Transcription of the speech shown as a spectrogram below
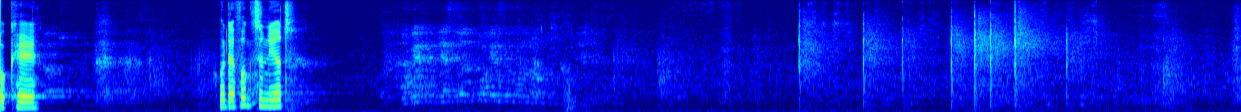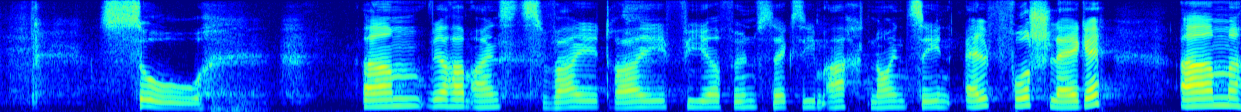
Okay. Und der funktioniert? So. Ähm, wir haben 1, 2, 3, 4, 5, 6, 7, 8, 9, 10, 11 Vorschläge. Ähm,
